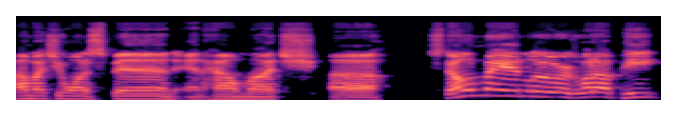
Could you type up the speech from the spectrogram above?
how much you want to spend and how much uh, Stone Man lures. What up, Pete?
